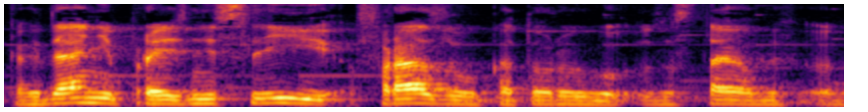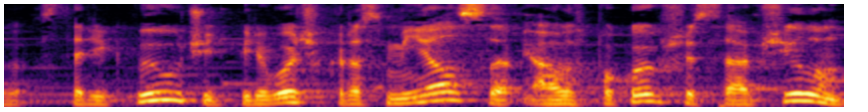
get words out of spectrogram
когда они произнесли фразу, которую заставил их э, старик выучить, переводчик рассмеялся, а успокоившись сообщил им,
